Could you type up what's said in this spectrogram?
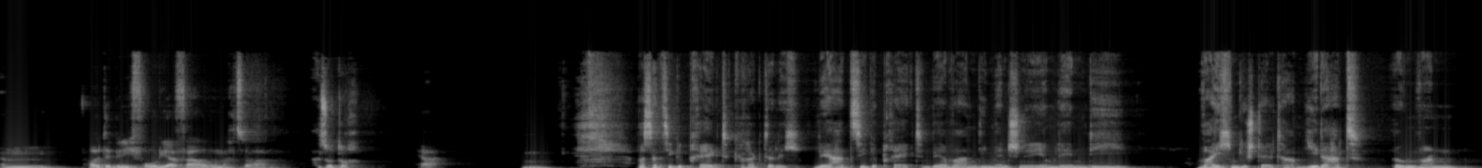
Ähm, heute bin ich froh, die Erfahrung gemacht zu haben. Also doch. Ja. Hm. Was hat sie geprägt charakterlich? Wer hat sie geprägt? Wer waren die Menschen in ihrem Leben, die Weichen gestellt haben? Jeder hat irgendwann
